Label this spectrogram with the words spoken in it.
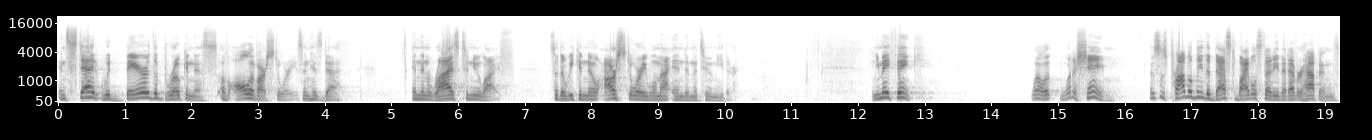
instead would bear the brokenness of all of our stories in his death and then rise to new life so that we can know our story will not end in the tomb either. And you may think, well, what a shame. This is probably the best Bible study that ever happened,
